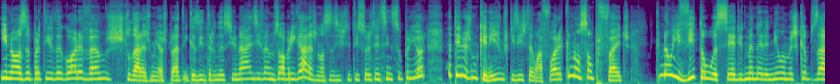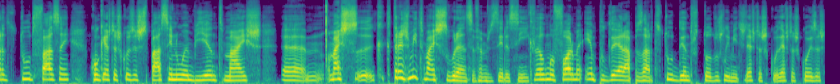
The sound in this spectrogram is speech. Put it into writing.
e nós, a partir de agora, vamos estudar as melhores práticas internacionais e vamos obrigar as nossas instituições de ensino superior a ter os mecanismos que existem lá fora, que não são perfeitos, que não evitam o assédio de maneira nenhuma, mas que apesar de tudo fazem com que estas coisas se passem num ambiente mais, uh, mais que, que, transmite mais segurança, vamos dizer assim, e que de alguma forma empodera, apesar de tudo, dentro de todos os limites destas, destas coisas,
